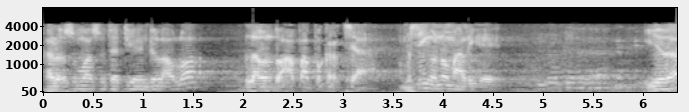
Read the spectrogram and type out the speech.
Kalau semua sudah dihandle Allah lah untuk apa bekerja? Mesti ngono malike. Iya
